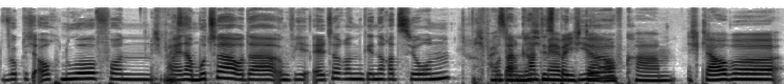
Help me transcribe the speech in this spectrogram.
wirklich auch nur von meiner Mutter oder irgendwie älteren Generationen. Ich Und weiß dann auch nicht mehr, wie ich dir? darauf kam. Ich glaube,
